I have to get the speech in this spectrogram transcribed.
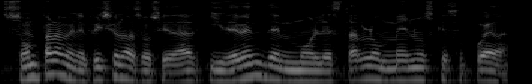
son para beneficio de la sociedad y deben de molestar lo menos que se pueda.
